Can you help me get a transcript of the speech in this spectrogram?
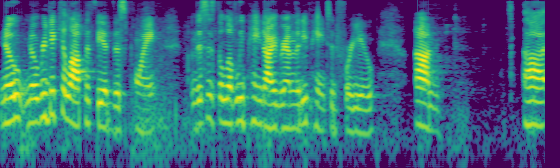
No, no radiculopathy at this point. Um, this is the lovely pain diagram that he painted for you. Um, uh,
